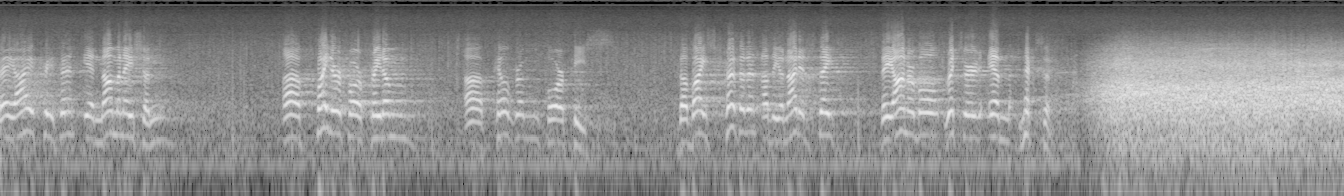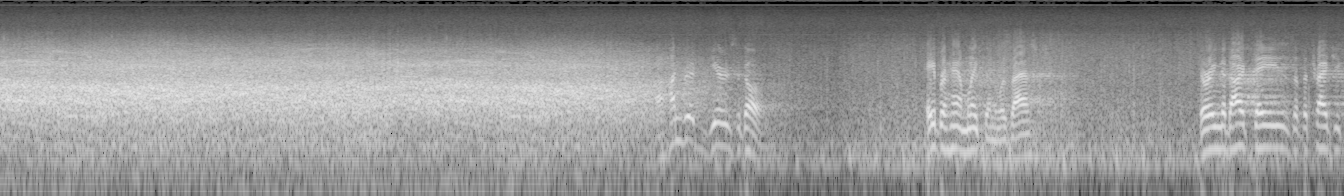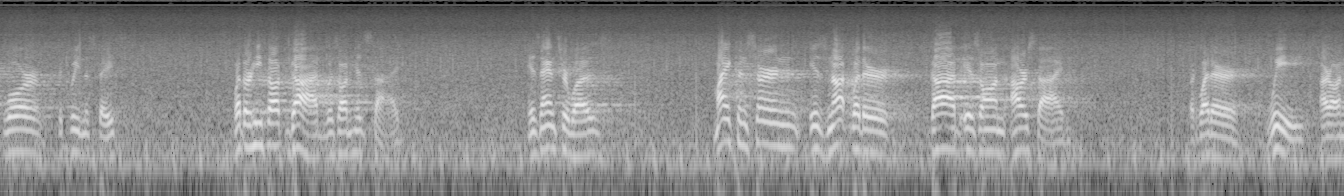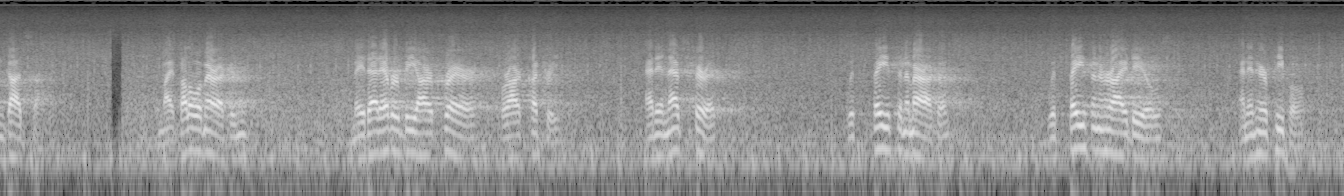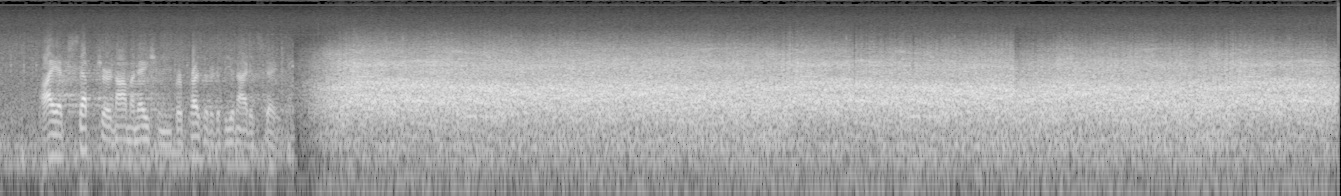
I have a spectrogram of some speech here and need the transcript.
may I present in nomination a fighter for freedom, a pilgrim for peace, the Vice President of the United States, the Honorable Richard M. Nixon. A hundred years ago, Abraham Lincoln was asked during the dark days of the tragic war between the states whether he thought God was on his side. His answer was, my concern is not whether God is on our side, but whether we are on God's side. And my fellow Americans, may that ever be our prayer for our country. And in that spirit, with faith in America, with faith in her ideals, and in her people, I accept your nomination for President of the United States.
